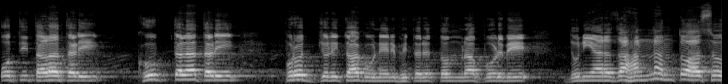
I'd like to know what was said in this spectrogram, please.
অতি তাড়াতাড়ি, খুব তাড়াতাড়ি প্রজ্বলিত আগুনের ভিতরে তোমরা পড়বে। দুনিয়ার জাহান্নাম তো আসো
